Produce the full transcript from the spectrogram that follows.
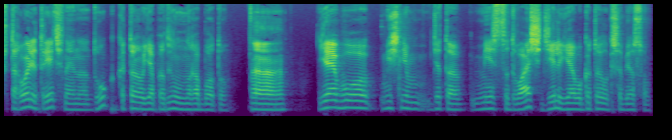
второй или третий, наверное, друг, которого я продвинул на работу. А, Я его, мы с ним где-то месяца два сидели, я его готовил к собесу.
